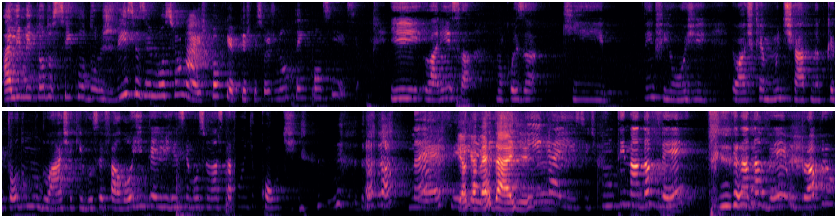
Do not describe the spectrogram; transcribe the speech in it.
alimentando o ciclo dos vícios emocionais. Por quê? Porque as pessoas não têm consciência. E, Larissa, uma coisa que, enfim, hoje eu acho que é muito chato, né? Porque todo mundo acha que você falou de inteligência emocional, você tá falando de coach. né? É, sim. Pior que é verdade. Liga isso, tipo, não tem nada a ver nada a ver. O próprio,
